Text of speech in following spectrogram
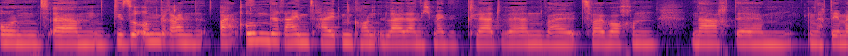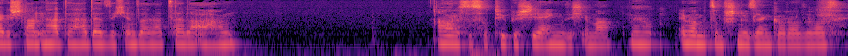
Und ähm, diese Ungereim äh, Ungereimtheiten konnten leider nicht mehr geklärt werden, weil zwei Wochen nach dem, nachdem er gestanden hatte, hat er sich in seiner Zelle erhangen. Oh, das ist so typisch, die hängen sich immer. Ja. Immer mit so einem Schnürsenkel oder sowas.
